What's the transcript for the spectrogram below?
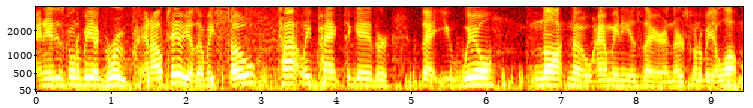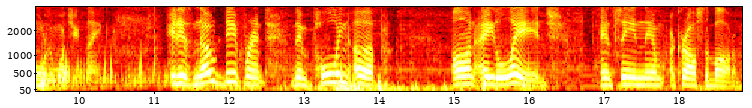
And it is gonna be a group. And I'll tell you, they'll be so tightly packed together that you will not know how many is there. And there's gonna be a lot more than what you think. It is no different than pulling up on a ledge and seeing them across the bottom.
